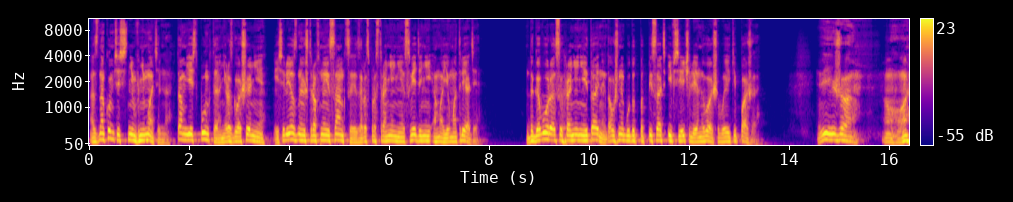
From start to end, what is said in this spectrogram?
Ознакомьтесь с ним внимательно. Там есть пункты о неразглашении и серьезные штрафные санкции за распространение сведений о моем отряде. Договоры о сохранении тайны должны будут подписать и все члены вашего экипажа». «Вижу. Ого.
